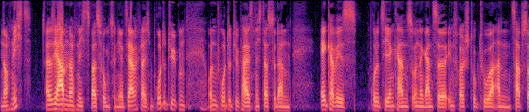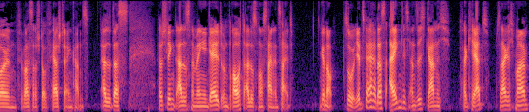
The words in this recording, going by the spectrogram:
noch nichts. Also sie haben noch nichts, was funktioniert. Sie haben vielleicht einen Prototypen und ein Prototyp heißt nicht, dass du dann LKWs produzieren kannst und eine ganze Infrastruktur an Zapfsäulen für Wasserstoff herstellen kannst. Also das verschlingt alles eine Menge Geld und braucht alles noch seine Zeit. Genau. So, jetzt wäre das eigentlich an sich gar nicht verkehrt, sage ich mal,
